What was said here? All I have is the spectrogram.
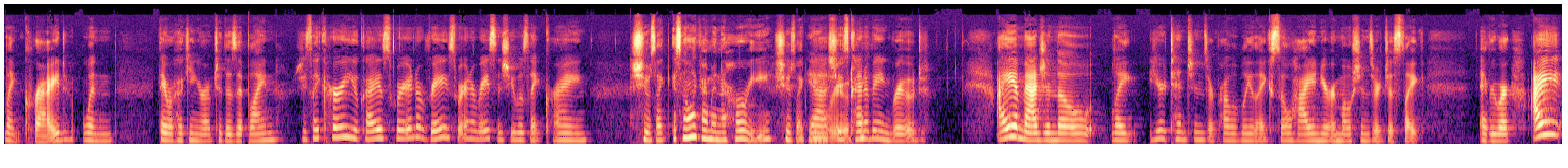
like cried when they were hooking her up to the zip line? She's like, hurry, you guys. We're in a race. We're in a race. And she was like crying. She was like, "It's not like I'm in a hurry." She was like, Yeah, being she was kind of being rude. I imagine though, like your tensions are probably like so high and your emotions are just like everywhere. I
